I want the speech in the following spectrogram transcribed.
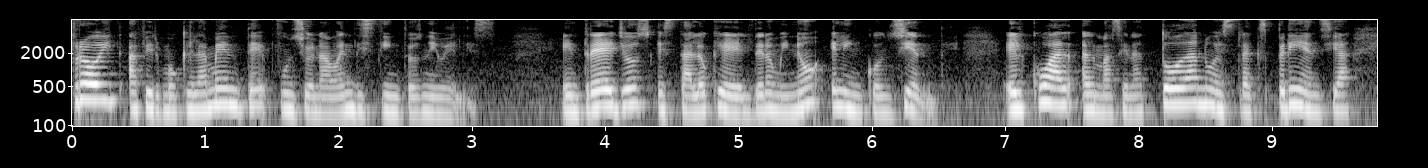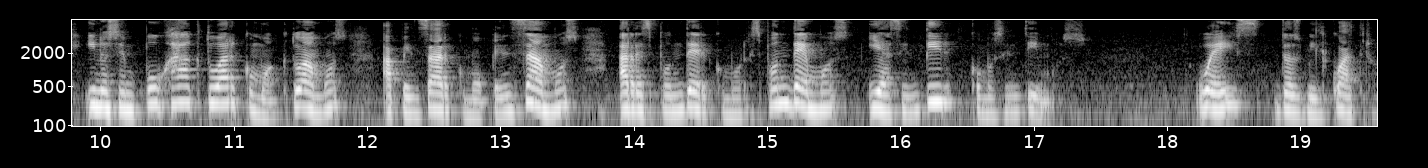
Freud afirmó que la mente funcionaba en distintos niveles. Entre ellos está lo que él denominó el inconsciente, el cual almacena toda nuestra experiencia y nos empuja a actuar como actuamos, a pensar como pensamos, a responder como respondemos y a sentir como sentimos. Weiss 2004.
